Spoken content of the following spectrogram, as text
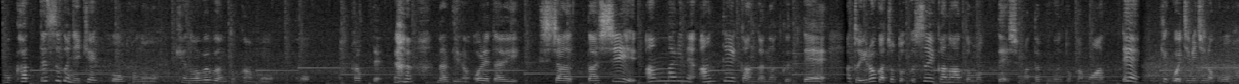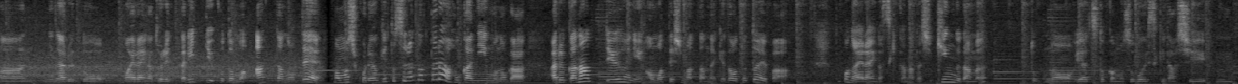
もう買ってすぐに結構この毛の部分とかもこうパカって なんていうの折れたりしちゃったしあんまりね安定感がなくてあと色がちょっと薄いかなと思ってしまった部分とかもあって結構一日の後半になるとアイラインが取れたりっていうこともあったので、まあ、もしこれをゲットするんだったら他にいいものがあるかなっていうふうに思ってしまったんだけど例えばどこのアイラインが好きかな私。キングダムとのやつとかもすごい好きだし、うん、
